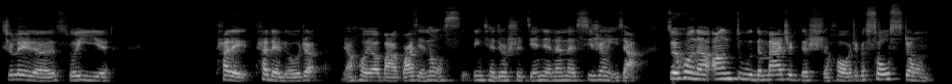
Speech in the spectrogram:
之类的，所以。他得他得留着，然后要把寡姐弄死，并且就是简简单单牺牲一下。最后呢，undo the magic 的时候，这个 soul stone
